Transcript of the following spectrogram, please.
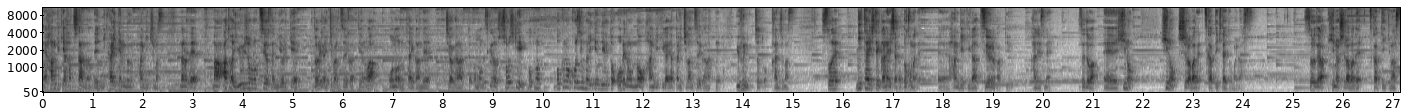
え、反撃8ターンなんで2回転分反撃します。なので、まあ、あとは友情の強さによりけどれが一番強いかっていうのは各々体感で違うかなって思うんですけど正直僕の僕の個人の意見で言うとオベロンの反撃がやっぱ一番強いかなっていうふうにちょっと感じます。それに対してガネーシャがどこまで、えー、反撃が強いのかっていう感じですね。それでは、えー、火の火の修羅場で使っていきたいと思います。それでは火の修羅場で使っていきます。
